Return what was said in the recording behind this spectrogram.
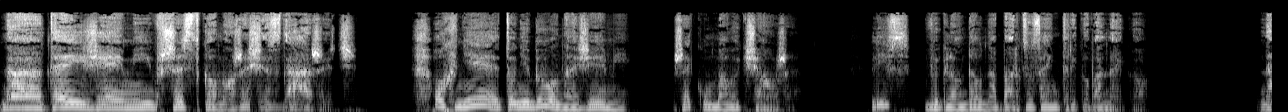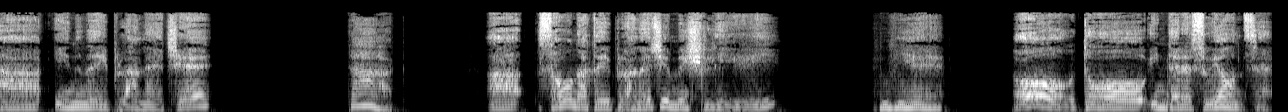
na tej ziemi wszystko może się zdarzyć. Och nie, to nie było na ziemi, rzekł mały książę. Lis wyglądał na bardzo zaintrygowanego. Na innej planecie? Tak, A są na tej planecie myśliwi? nie, O, to interesujące.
